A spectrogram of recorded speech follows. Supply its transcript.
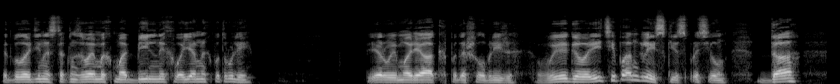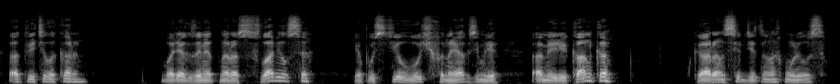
это был один из так называемых мобильных военных патрулей. Первый моряк подошел ближе. — Вы говорите по-английски? — спросил он. — Да, — ответила Карен. Моряк заметно расслабился и опустил луч фонаря к земле. — Американка? Карен сердито нахмурилась.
